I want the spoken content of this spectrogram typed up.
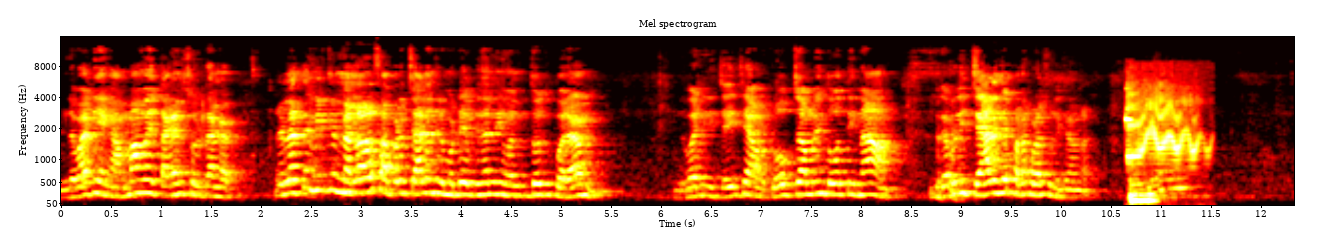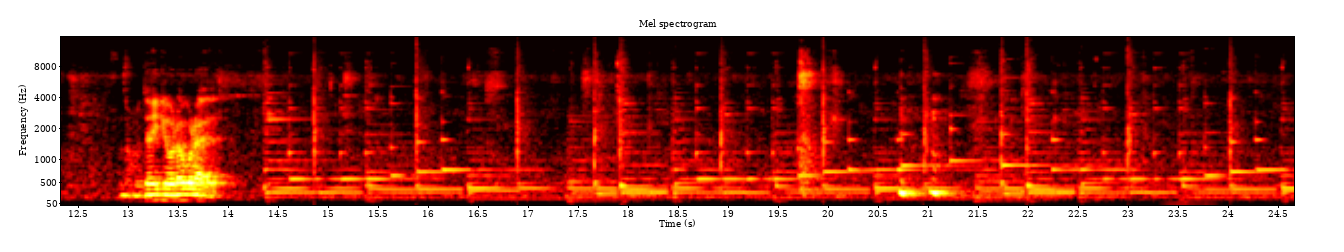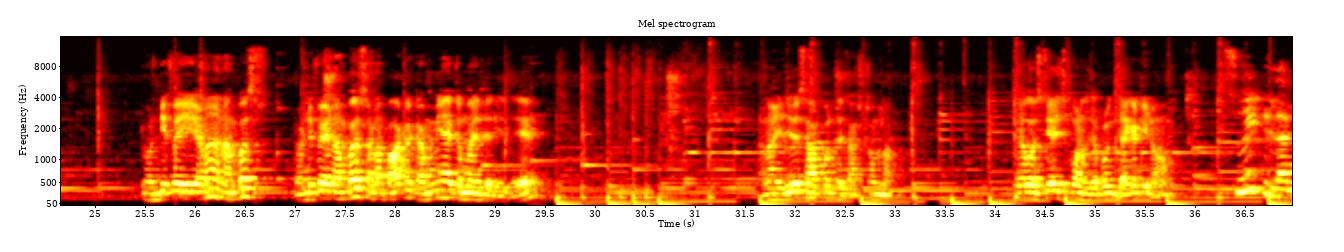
இந்த வாட்டி எங்க அம்மாவே தகவல் சொல்லிட்டாங்க. எல்லாத்தையும் வீட்டுல நல்லா சாப்பிட சேலஞ்சில் மட்டும் எப்படிதான் நீ வந்து தோத்து போற? இந்த வாட்டி நீ ஜெயிச்சு அவன் குலோப் ஜாமுனையும் தோத்தினா இதுக்கப்புறம் நீ சேலஞ்சே பண்ணக்கூடாது சொல்லிக்கிறாங்க. நம்ம ஜெயிக்க விடக்கூடாது. டுவெண்ட்டி ஃபைவ் ஆனால் நம்பர்ஸ் டுவெண்ட்டி ஃபைவ் நம்பர்ஸ் ஆனால் பார்க்க கம்மியாக இருக்க மாதிரி தெரியுது. ஆனால் இதுவே சாப்பிட்றது கஷ்டம் தான் ஒரு ஸ்டேஜ் போனதுக்கப்புறம் திகட்டிடும் ஸ்வீட் இல்லை.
